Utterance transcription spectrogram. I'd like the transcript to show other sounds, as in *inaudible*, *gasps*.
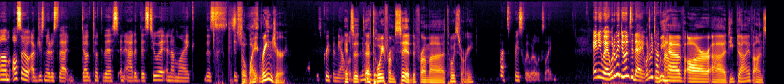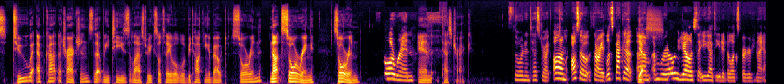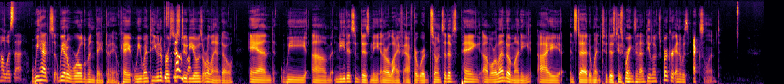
Um. Also, I've just noticed that Doug took this and added this to it, and I'm like, this. It's this the White Ranger. just creeping me out. It's a, a toy from Sid from uh, Toy Story. That's basically what it looks like. Anyway, what are we doing today? What are we talking we about? We have our uh, deep dive on two Epcot attractions that we teased last week. So today we'll, we'll be talking about Soarin', not Soaring, Soarin', Thorin. and Test Track. Thorn and Test Track. Um. Also, sorry. Let's back up. Um. Yes. I'm really jealous that you got to eat at D-Luxe Burger tonight. How was that? We had we had a whirlwind day today. Okay, we went to Universal Studios Orlando, and we um, needed some Disney in our life afterward. So instead of paying um, Orlando money, I instead went to Disney *laughs* Springs and had D-Luxe Burger, and it was excellent.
